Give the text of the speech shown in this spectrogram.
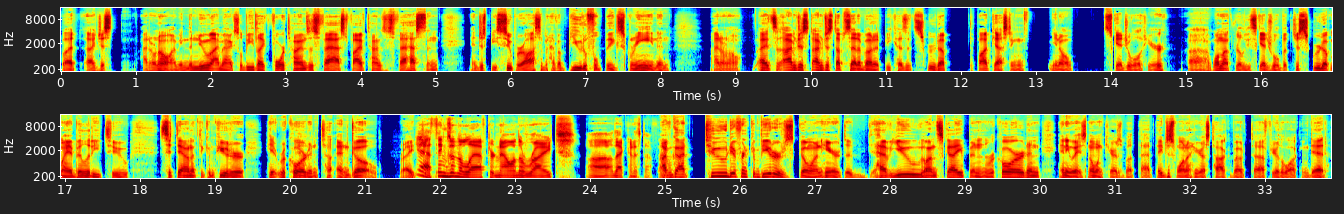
but i just i don't know. I mean the new imacs will be like four times as fast five times as fast and and just be super awesome and have a beautiful big screen and i don't know. It's i'm just i'm just upset about it because it screwed up the podcasting you know schedule here uh, well not really the schedule but just screwed up my ability to sit down at the computer hit record and t- and go right Yeah, things on the left are now on the right, uh, that kind of stuff. I've got two different computers going here to have you on Skype and record. And, anyways, no one cares about that. They just want to hear us talk about uh, Fear the Walking Dead.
